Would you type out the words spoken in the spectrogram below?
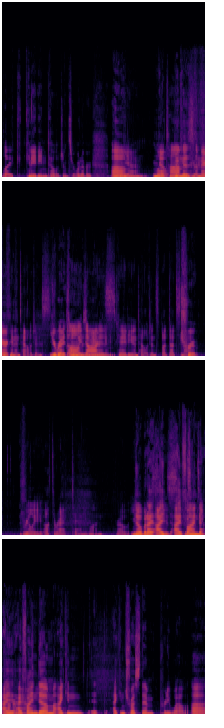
like Canadian intelligence or whatever. Um, yeah. Well, no, Tom is American intelligence. You're right, Tom Only is Don American. is Canadian intelligence, but that's not True. really a threat to anyone. Bro. no, but I I, I find I, I find um I can I can trust them pretty well uh,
